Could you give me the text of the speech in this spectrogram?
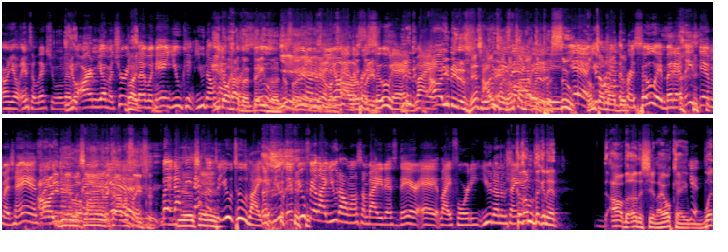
on your intellectual level You- or your maturity Like- level, then you can you don't You have don't to have pursue. date her. Yeah, so you you know what I'm You don't have to pursue that. You need- Like- all you need is That's what I'm talking- need I'm talking about the pursuit. Yeah, I'm you don't talking have to pursue it, but at least give him a chance. All Like, you know did what was I'm five saying? minute conversation. But I Yeah, mean, that's up to you too. Like if you if you feel like you don't want somebody that's there at like forty, you know what I'm saying? Because I'm looking at all the other shit. Like okay, Yeah. what?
